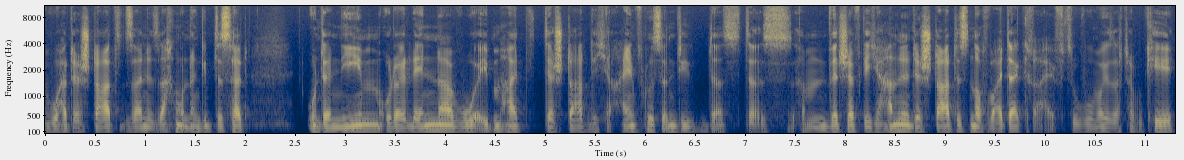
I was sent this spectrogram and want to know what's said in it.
wo hat der Staat seine Sachen und dann gibt es halt Unternehmen oder Länder, wo eben halt der staatliche Einfluss und die, das, das ähm, wirtschaftliche Handeln des Staates noch weiter greift. So, wo man gesagt hat, okay,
